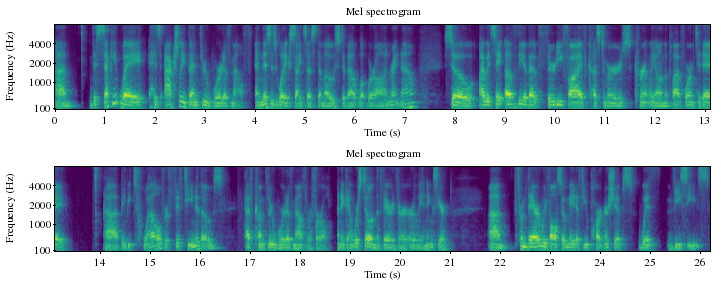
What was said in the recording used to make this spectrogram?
Um, the second way has actually been through word of mouth. And this is what excites us the most about what we're on right now. So I would say of the about 35 customers currently on the platform today, uh, maybe 12 or 15 of those have come through word of mouth referral. And again, we're still in the very, very early innings here. Um, from there, we've also made a few partnerships with VCs.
